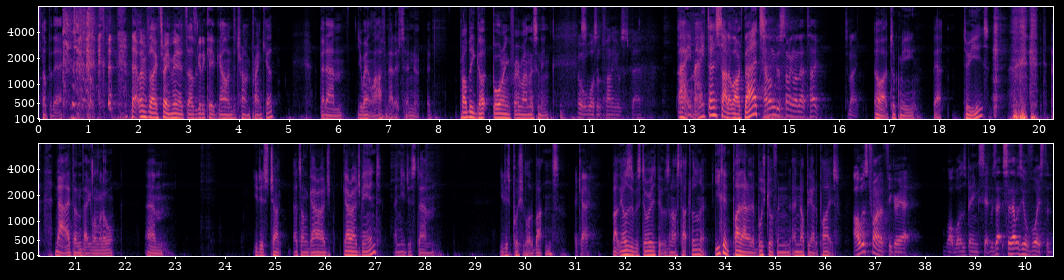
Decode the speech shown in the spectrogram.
Stop it there. that went for like three minutes. I was going to keep going to try and prank you, but um, you weren't laughing at it, and it probably got boring for everyone listening. Oh, it wasn't funny. It was just bad. Hey, mate, don't start it like that. How long does something like that take to make? Oh, it took me about two years. nah, it doesn't take long at all. Um, you just chuck that's on Garage Garage Band, and you just um, you just push a lot of buttons. Okay. But the Aussies with Stories bit was a nice touch, wasn't it? You can play that at a bush doof and, and not be able to place. I was trying to figure out what was being said. Was that so? That was your voice. The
